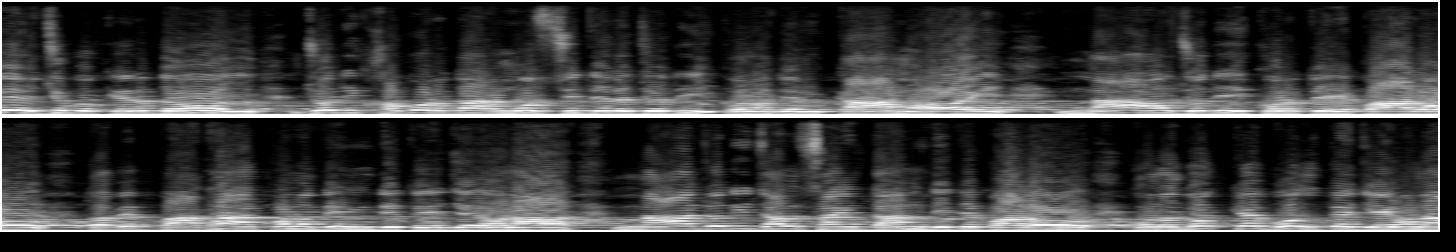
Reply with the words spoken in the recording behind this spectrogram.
এ যুবকের দল, যদি খবরদার মসজিদের যদি কোনোদিন কাম হয়, নাও যদি করতে পারো, তবে বাধা কোনোদিন দিতে যেও না। না যদি জালসায় দান দিতে পারো, কোন লোককে বলতে যেও না,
